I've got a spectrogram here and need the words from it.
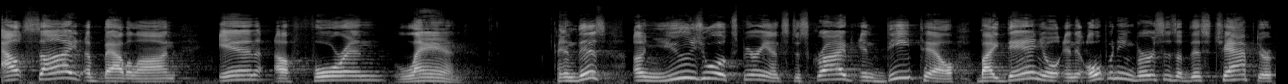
outside of Babylon in a foreign land. And this unusual experience, described in detail by Daniel in the opening verses of this chapter,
